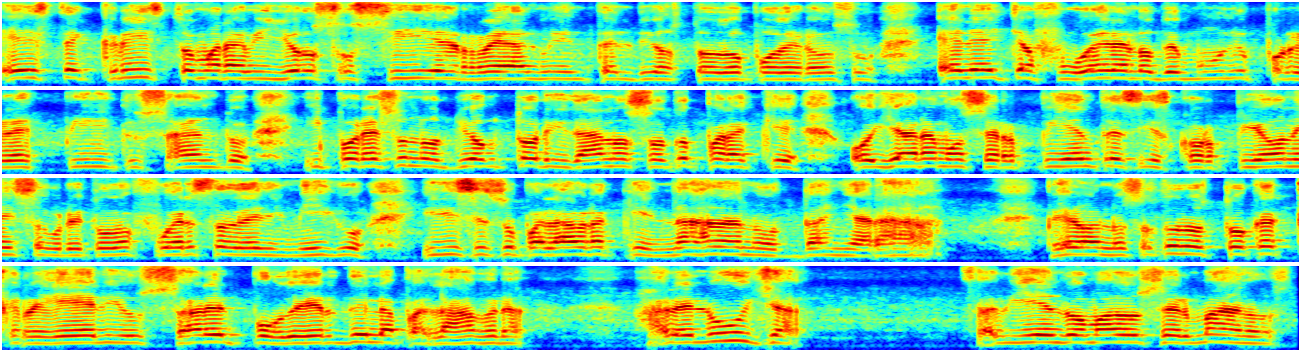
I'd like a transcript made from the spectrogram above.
Este Cristo maravilloso sí es realmente el Dios Todopoderoso. Él echa fuera los demonios por el Espíritu Santo y por eso nos dio autoridad a nosotros para que holláramos serpientes y escorpiones y sobre todo fuerza de enemigo. Y dice su palabra que nada nos dañará. Pero a nosotros nos toca creer y usar el poder de la palabra. Aleluya sabiendo, amados hermanos,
